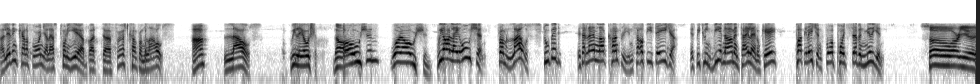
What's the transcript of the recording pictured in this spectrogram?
I live in California last 20 years, but uh, first come from Laos. Huh? Laos. We lay ocean. The ocean? What ocean? We are Laotian. From Laos, stupid. It's a landlocked country in Southeast Asia. It's between Vietnam and Thailand, okay? Population 4.7 million. So are you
